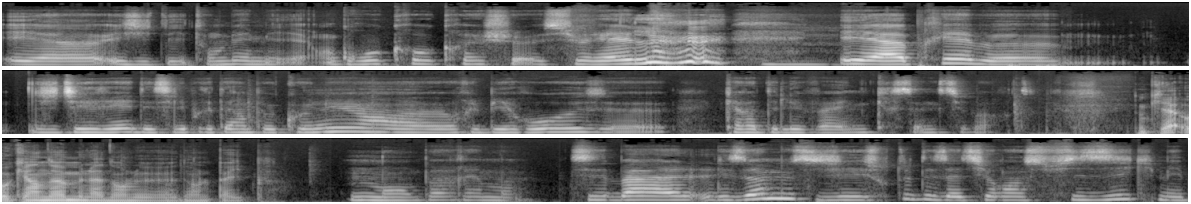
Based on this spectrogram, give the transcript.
Et, euh, et j'étais tombée, mais en gros, gros crush sur elle. et après, bah, je dirais des célébrités un peu connues, hein, Ruby Rose, euh, Cara Delevingne, Kristen Stewart. Donc il n'y a aucun homme là dans le, dans le pipe? Non, pas vraiment. C'est bah les hommes, j'ai surtout des attirances physiques, mais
